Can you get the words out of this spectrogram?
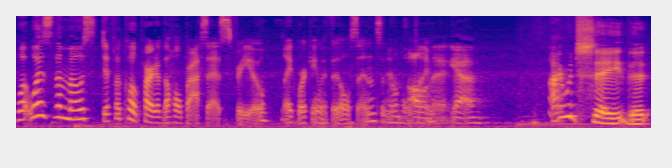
What was the most difficult part of the whole process for you? Like working with the Olsens and the whole All time. of it. Yeah. I would say that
